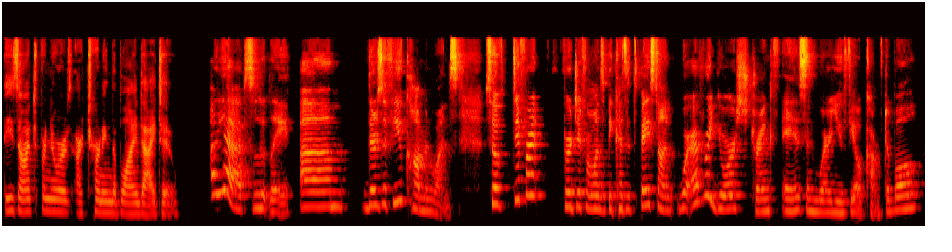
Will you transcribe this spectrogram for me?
these entrepreneurs are turning the blind eye to? Oh yeah, absolutely. Um, there's a few common ones. So different for different ones because it's based on wherever your strength is and where you feel comfortable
